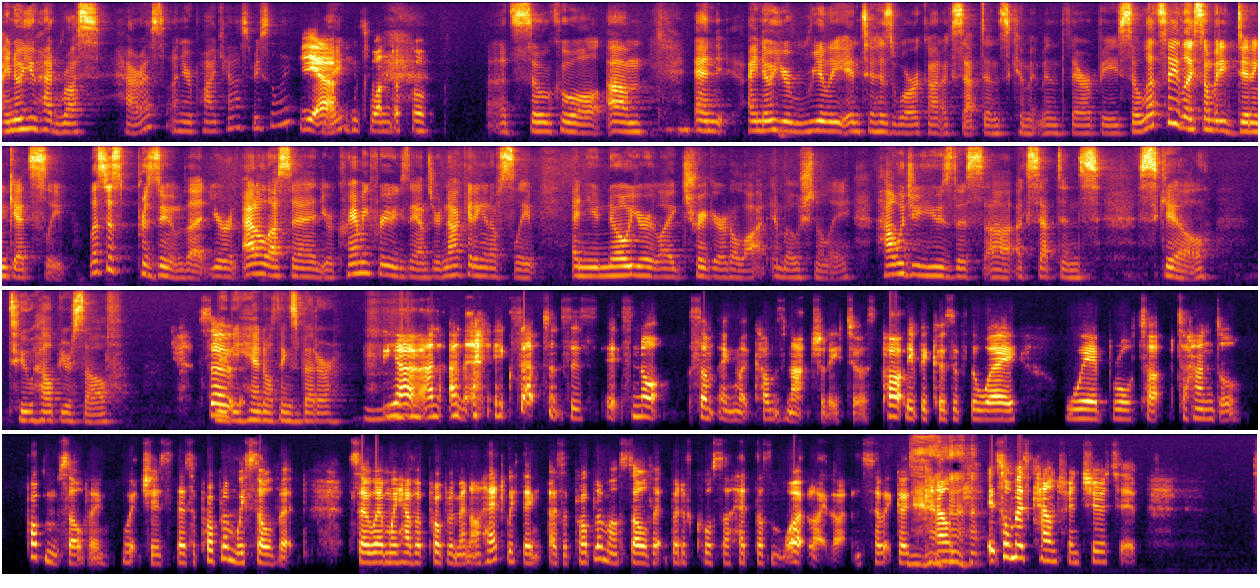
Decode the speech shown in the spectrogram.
i know you had russ Harris on your podcast recently. Yeah, right? he's wonderful. That's so cool. Um, and I know you're really into his work on acceptance commitment therapy. So let's say like somebody didn't get sleep. Let's just presume that you're an adolescent, you're cramming for your exams, you're not getting enough sleep, and you know you're like triggered a lot emotionally. How would you use this uh, acceptance skill to help yourself so, maybe handle things better? yeah and and acceptance is it's not something that comes naturally to us partly because of the way we're brought up to handle problem solving which is there's a problem we solve it. So when we have a problem in our head we think as a problem i'll solve it. But of course our head doesn't work like that and so it goes count it's almost counterintuitive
